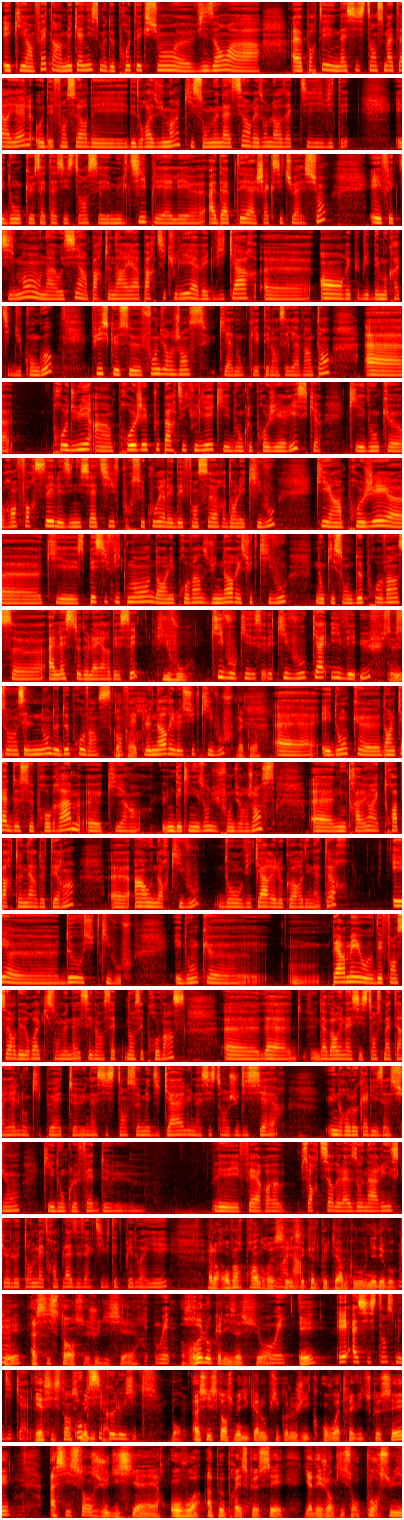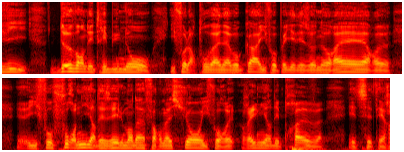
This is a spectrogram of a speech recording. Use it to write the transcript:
et qui est en fait un mécanisme de protection visant à, apporter une assistance matérielle aux défenseurs des, des droits humains qui sont menacés en raison de activités. Et donc euh, cette assistance est multiple et elle est euh, adaptée à chaque situation. Et effectivement, on a aussi un partenariat particulier avec Vicar euh, en République démocratique du Congo, puisque ce fonds d'urgence qui a donc été lancé il y a 20 ans produit un projet plus particulier qui est donc le projet RISC, qui est donc euh, renforcer les initiatives pour secourir les défenseurs dans les Kivu, qui est un projet euh, qui est spécifiquement dans les provinces du Nord et Sud Kivu, donc qui sont deux provinces euh, à l'est de la RDC. Kivu Kivu, qui, c'est Kivu, K-I-V-U, c'est le nom de deux provinces, en fait, le nord et le sud Kivu. D'accord. et donc, dans le cadre de ce programme, qui est un, une déclinaison du fonds d'urgence. Euh, nous travaillons avec trois partenaires de terrain, euh, un au nord Kivu, dont Vicar est le coordinateur, et euh, deux au sud Kivu. Et donc, on permet aux défenseurs des droits qui sont menacés dans, ces provinces d'avoir une assistance matérielle, donc qui peut être une assistance médicale, une assistance judiciaire, une relocalisation, qui est donc le fait de les faire sortir de la zone à risque, le temps de mettre en place des activités de plaidoyer. Alors, on va reprendre ces, quelques termes que vous venez d'évoquer. Mm. Assistance judiciaire, relocalisation et... Et assistance médicale. Et assistance ou médicale. psychologique. Bon, assistance médicale ou psychologique, on voit très vite ce que c'est. Assistance judiciaire, on voit à peu près ce que c'est. Il y a des gens qui sont poursuivis devant des tribunaux, il faut leur trouver un avocat, il faut payer des honoraires, euh, il faut fournir des éléments d'information, il faut réunir des preuves, etc.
